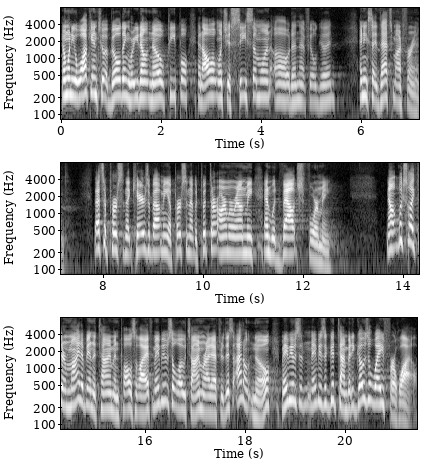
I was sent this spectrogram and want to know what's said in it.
And when you walk into a building where you don't know people and all at once you see someone, oh, doesn't that feel good? And you say, That's my friend. That's a person that cares about me, a person that would put their arm around me and would vouch for me. Now, it looks like there might have been a time in Paul's life, maybe it was a low time right after this, I don't know. Maybe it was a, maybe it was a good time, but he goes away for a while.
